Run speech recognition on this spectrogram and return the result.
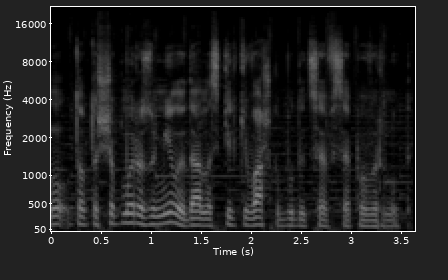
ну тобто, щоб ми розуміли, да, наскільки важко буде це все повернути.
